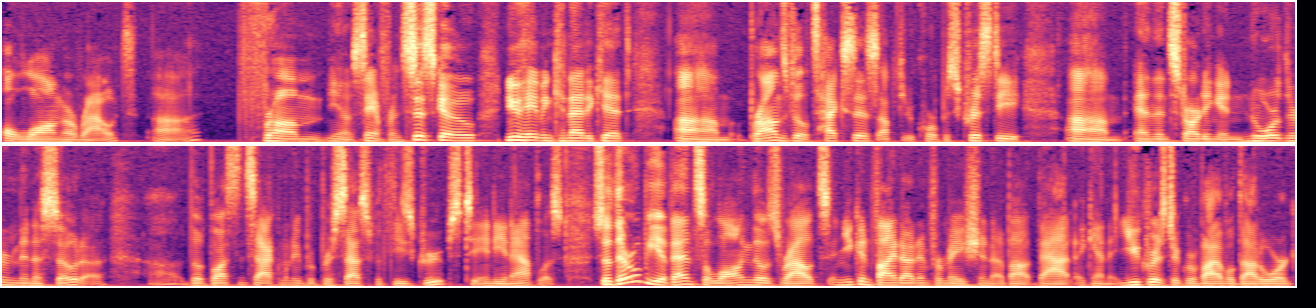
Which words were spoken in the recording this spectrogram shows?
along a route. Uh, from you know San Francisco, New Haven, Connecticut, um, Brownsville, Texas, up through Corpus Christi, um, and then starting in northern Minnesota, uh, the Blessed Sacrament will be processed with these groups to Indianapolis. So there will be events along those routes, and you can find out information about that again at EucharisticRevival.org.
